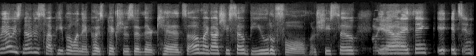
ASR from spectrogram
I always notice how people, when they post pictures of their kids, oh my God, she's so beautiful, or she's so, oh, you yeah. know. And I think it, it's in,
